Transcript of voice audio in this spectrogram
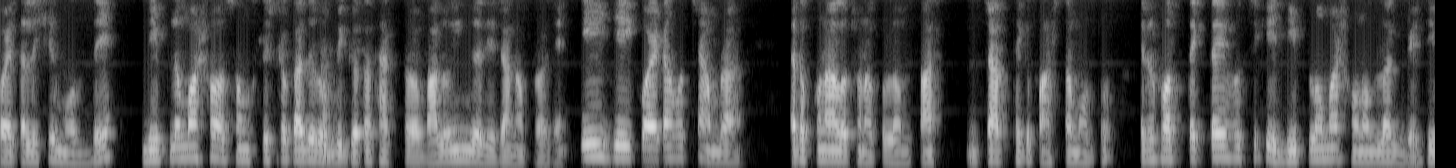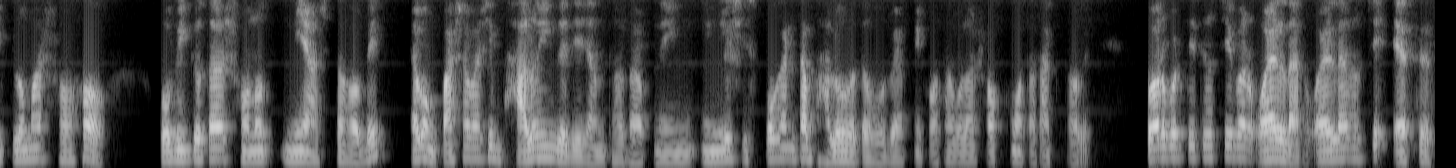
পঁয়তাল্লিশের মধ্যে ডিপ্লোমা সহ সংশ্লিষ্ট কাজের অভিজ্ঞতা থাকতে হবে। ভালো ইংরেজি জানা প্রয়োজন। এই যে কয়টা হচ্ছে আমরা এতক্ষণ আলোচনা করলাম, পাঁচ, চার থেকে পাঁচটার মতো। এটার প্রত্যেকটাই হচ্ছে কি, ডিপ্লোমা সনদ লাগবে। ডিপ্লোমা সহ অভিজ্ঞতার সনদ নিয়ে আসতে হবে এবং পাশাপাশি ভালো ইংরেজি জানতে হবে। আপনি ইংলিশ স্পোকেনটা ভালো হতে হবে। আপনি কথা বলার সক্ষমতা থাকতে হবে। পরবর্তীতে হচ্ছে এবার ওয়েল্ডার। ওয়েল্ডার হচ্ছে এসএস।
